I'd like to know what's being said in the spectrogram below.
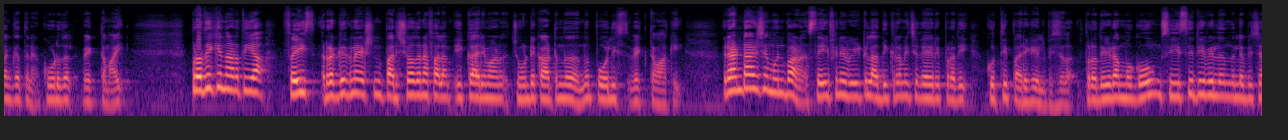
സംഘത്തിന് കൂടുതൽ വ്യക്തമായി. പ്രതിക്ക് നടത്തിയ ഫേസ് റെക്കഗ്നേഷൻ പരിശോധന ഫലം ഇക്കാര്യമാണ് ചൂണ്ടിക്കാട്ടുന്നതെന്ന് പോലീസ് വ്യക്തമാക്കി. രണ്ടാഴ്ച മുൻപാണ് സെയ്ഫിനെ വീട്ടിൽ അതിക്രമിച്ച് കയറി പ്രതി കുത്തി പരിക്കേൽപ്പിച്ചത്. പ്രതിയുടെ മുഖവും സി സി ടി വിയിൽ നിന്ന് ലഭിച്ച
